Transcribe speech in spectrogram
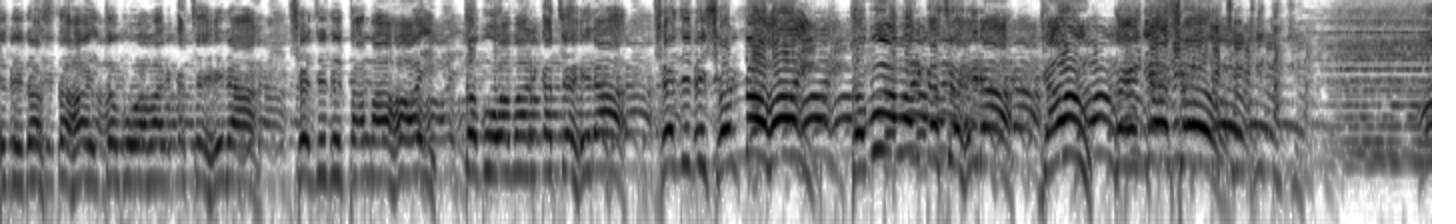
যদি দস্তা হয় তবু আমার কাছে হীরা। সে যদি তামা হয় তবু আমার কাছে হীরা। সে যদি স্বর্ণ হয় তবু আমার কাছে হীরা। যাও তাই নিয়ে আসো। ঠিক আছে। ও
